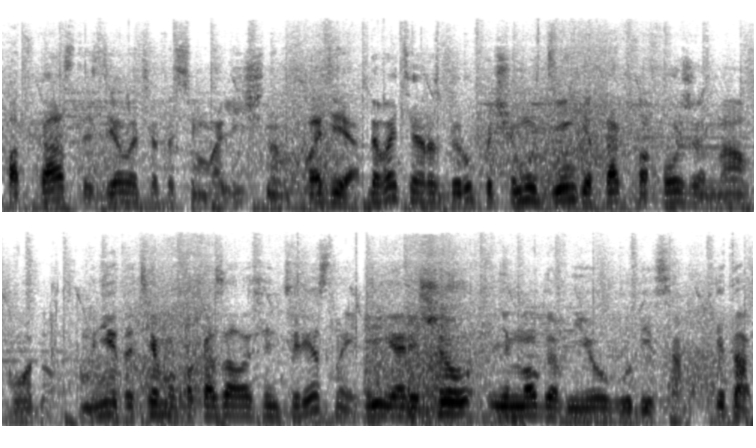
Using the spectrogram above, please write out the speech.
подкаст и сделать это символично в воде. Давайте я разберу, почему деньги так похожи на воду. Мне эта тема показалась интересной, и я решил немного в нее углубиться. Итак,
